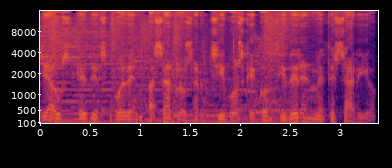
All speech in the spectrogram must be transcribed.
ya ustedes pueden pasar los archivos que consideren necesario.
